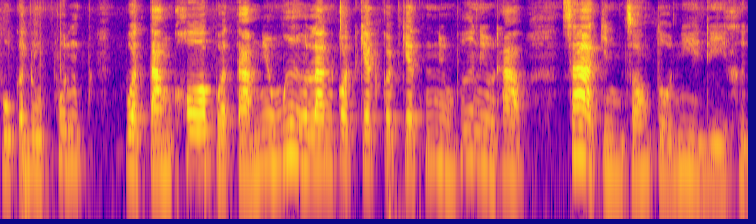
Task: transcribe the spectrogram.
ผูกกระดูกพรุนปวดตามคอปวดตามนิ้วมือรันกดเก็ดกดเก็ดนิ้วมือนิ้วเท้าซ่ากินสองตัวนี้ดีขึ้น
